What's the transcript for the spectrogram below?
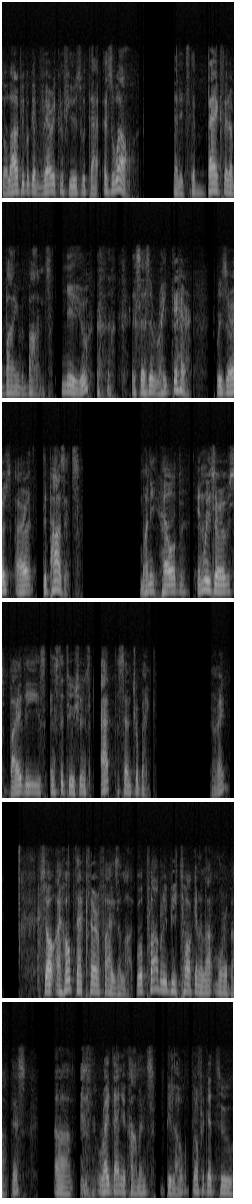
So a lot of people get very confused with that as well. That it's the bank that are buying the bonds. New, it says it right there. Reserves are deposits. Money held in reserves by these institutions at the central bank. All right? So I hope that clarifies a lot. We'll probably be talking a lot more about this. Um, write down your comments below. Don't forget to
